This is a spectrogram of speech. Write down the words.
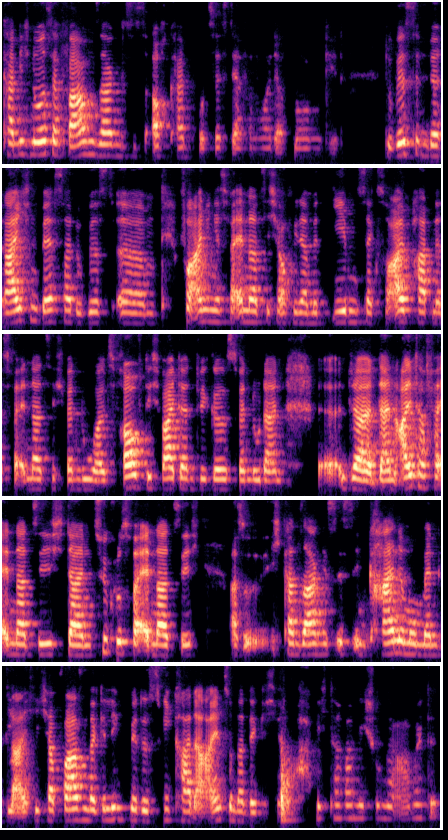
kann ich nur aus Erfahrung sagen, das ist auch kein Prozess, der von heute auf morgen geht. Du wirst in Bereichen besser, du wirst, ähm, vor allen Dingen, es verändert sich auch wieder mit jedem Sexualpartner, es verändert sich, wenn du als Frau dich weiterentwickelst, wenn du dein, äh, dein Alter verändert sich, dein Zyklus verändert sich. Also ich kann sagen, es ist in keinem Moment gleich. Ich habe Phasen, da gelingt mir das wie gerade eins und dann denke ich, ja, habe ich daran nicht schon gearbeitet?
